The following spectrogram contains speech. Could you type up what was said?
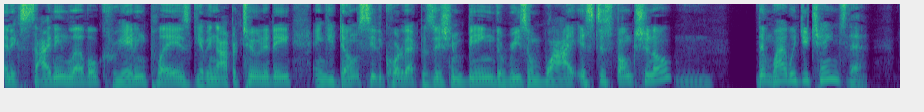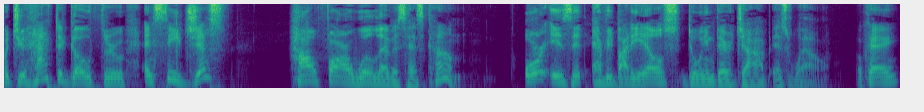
an exciting level, creating plays, giving opportunity, and you don't see the quarterback position being the reason why it's dysfunctional, mm-hmm. then why would you change that? But you have to go through and see just how far Will Levis has come. Or is it everybody else doing their job as well? Okay?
